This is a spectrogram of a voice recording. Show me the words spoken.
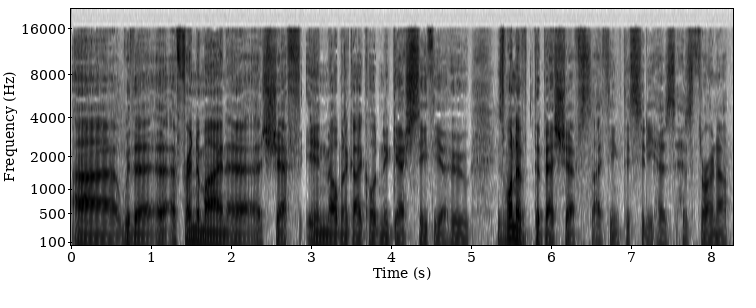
uh, with a, a, friend of mine, a, a, chef in Melbourne, a guy called Nagesh Sethia, who is one of the best chefs I think this city has has thrown up.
